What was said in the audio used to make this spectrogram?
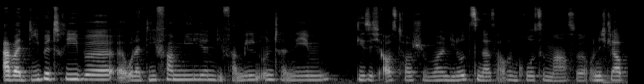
Aber die Betriebe äh, oder die Familien, die Familienunternehmen, die sich austauschen wollen, die nutzen das auch in großem Maße. Und ich glaube,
